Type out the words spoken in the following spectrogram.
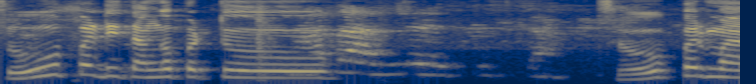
சூப்பர் டி தங்கப்பட்டு. சூப்பர்மா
